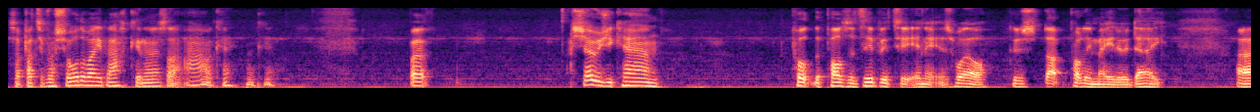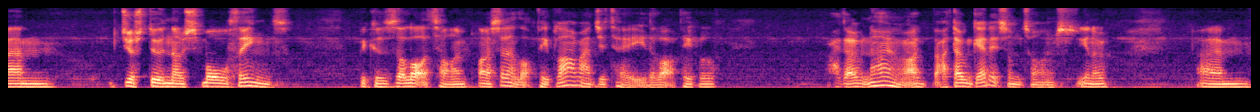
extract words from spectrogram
so I've had to rush all the way back. And I was like, ah, oh, okay, okay. But shows you can put the positivity in it as well, because that probably made her day. Um, just doing those small things, because a lot of time, like I said, a lot of people are agitated. A lot of people, I don't know, I I don't get it sometimes. You know. Um,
